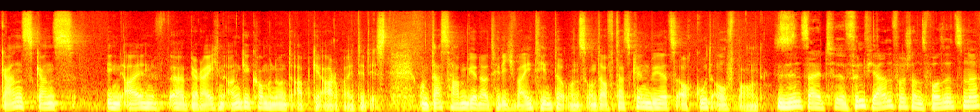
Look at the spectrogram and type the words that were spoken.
ganz, ganz in allen äh, Bereichen angekommen und abgearbeitet ist. Und das haben wir natürlich weit hinter uns und auf das können wir jetzt auch gut aufbauen. Sie sind seit äh, fünf Jahren Vorstandsvorsitzender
